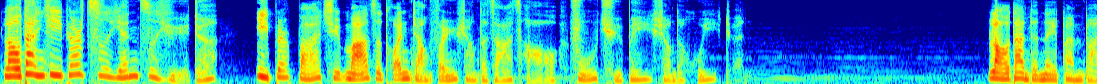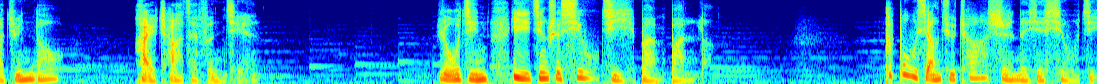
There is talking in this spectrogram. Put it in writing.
老旦一边自言自语着，一边拔去麻子团长坟上的杂草，拂去背上的灰尘。老旦的那半把军刀，还插在坟前，如今已经是锈迹斑斑了。他不想去擦拭那些锈迹。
